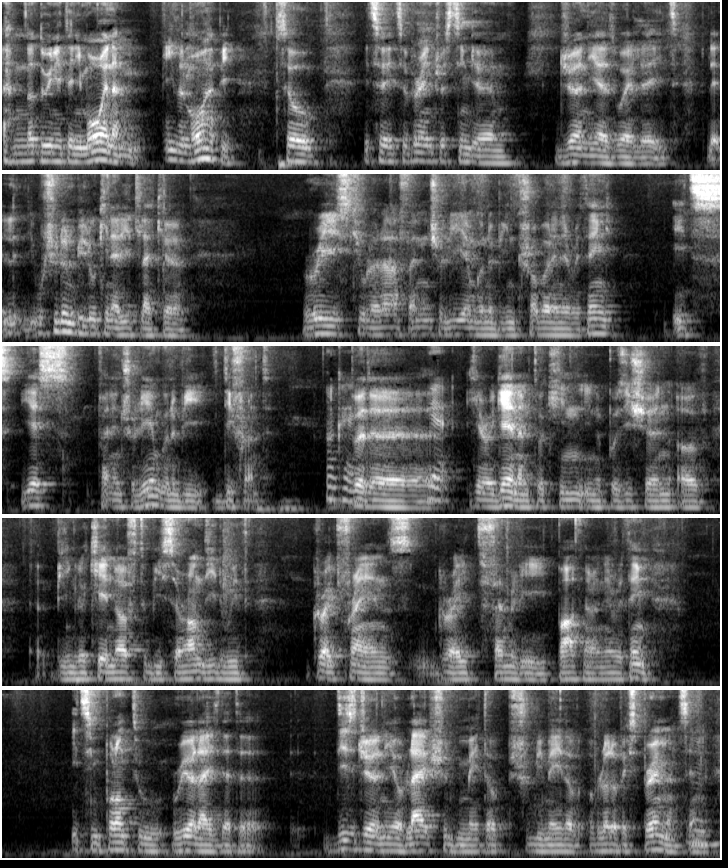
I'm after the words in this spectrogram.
I'm not doing it anymore and I'm even more happy. So it's a it's a very interesting um, journey as well. It, we shouldn't be looking at it like a risk, you la, financially I'm going to be in trouble and everything. It's yes, financially I'm going to be different. Okay. But uh, yeah. here again, I'm talking in a position of uh, being lucky enough to be surrounded with great friends, great family, partner, and everything it's important to realize that uh, this journey of life should be made up should be made of, of a lot of experiments and mm-hmm.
